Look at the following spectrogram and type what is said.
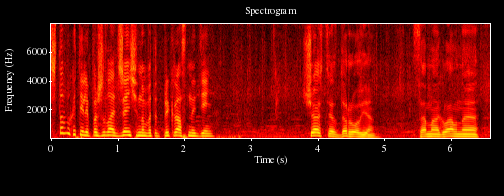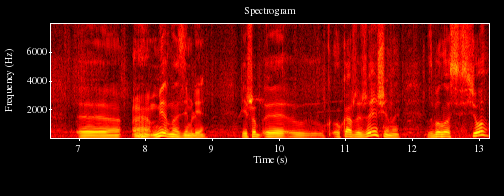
Что вы хотели пожелать женщинам в этот прекрасный день? Счастья, здоровья. Самое главное э, мир на земле. И чтобы у каждой женщины сбылось все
